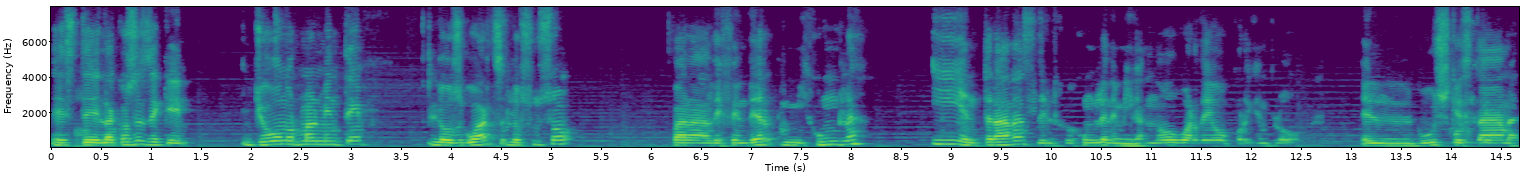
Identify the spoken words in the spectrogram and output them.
Este, la cosa es de que yo normalmente los wards los uso para defender mi jungla y entradas del ju- jungla enemiga. No guardeo, por ejemplo, el bush que está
